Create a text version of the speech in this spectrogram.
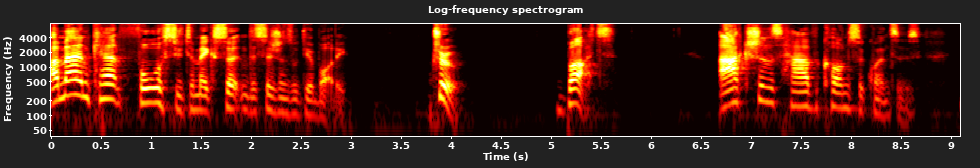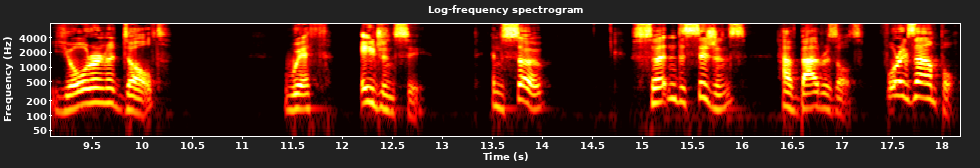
A man can't force you to make certain decisions with your body. True. But actions have consequences. You're an adult with agency. And so, certain decisions have bad results. For example,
